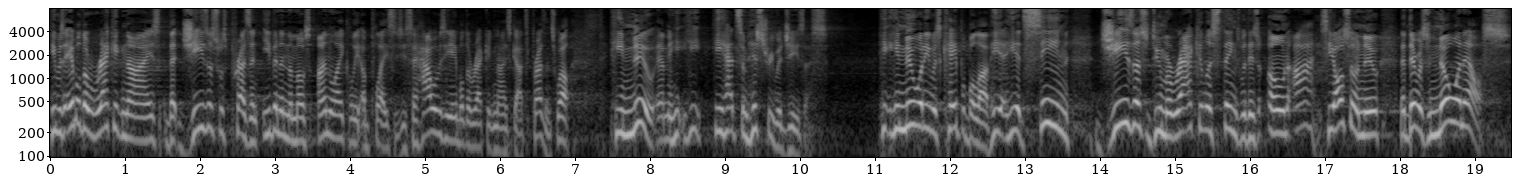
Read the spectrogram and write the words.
He was able to recognize that Jesus was present even in the most unlikely of places. You say, how was he able to recognize God's presence? Well, he knew, I mean, he, he, he had some history with Jesus. He, he knew what he was capable of. He, he had seen Jesus do miraculous things with his own eyes. He also knew that there was no one else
